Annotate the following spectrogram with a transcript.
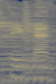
amen.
